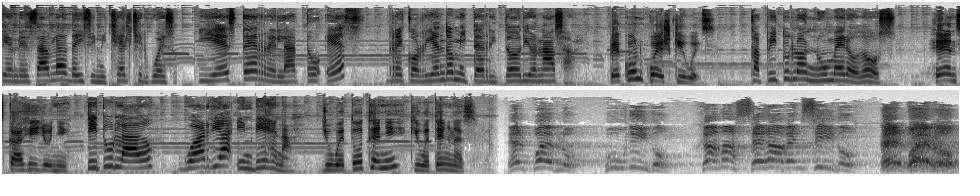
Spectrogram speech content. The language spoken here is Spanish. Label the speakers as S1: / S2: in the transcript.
S1: quien les habla Daisy Michelle Chilhueso. Y este relato es Recorriendo mi territorio NASA.
S2: Pekun Cueshkiwes.
S1: Capítulo número 2.
S2: Hens Kahiyuñi.
S1: Titulado Guardia Indígena.
S2: Yuwetuteñi Kiwetengnas.
S3: El pueblo unido jamás será vencido.
S4: El pueblo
